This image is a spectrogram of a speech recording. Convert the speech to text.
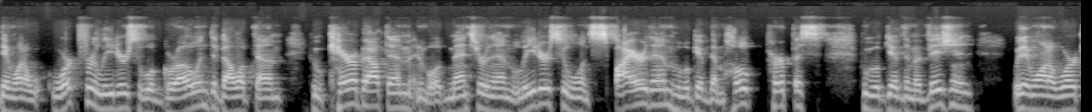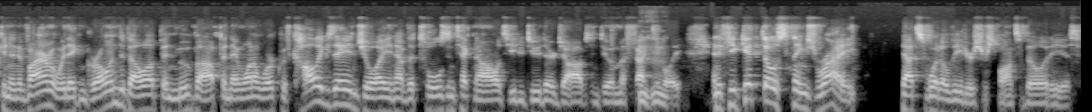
They want to work for leaders who will grow and develop them, who care about them and will mentor them, leaders who will inspire them, who will give them hope, purpose, who will give them a vision. Where they want to work in an environment where they can grow and develop and move up, and they want to work with colleagues they enjoy and have the tools and technology to do their jobs and do them effectively. Mm-hmm. And if you get those things right, that's what a leader's responsibility is.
